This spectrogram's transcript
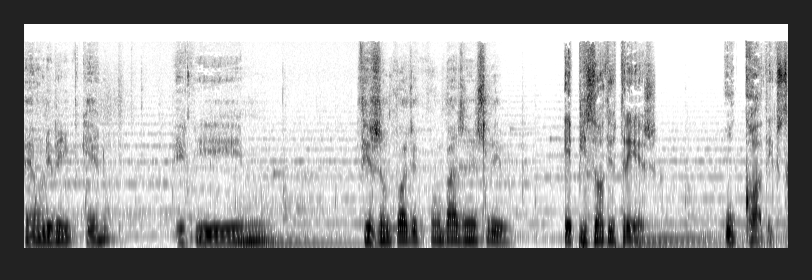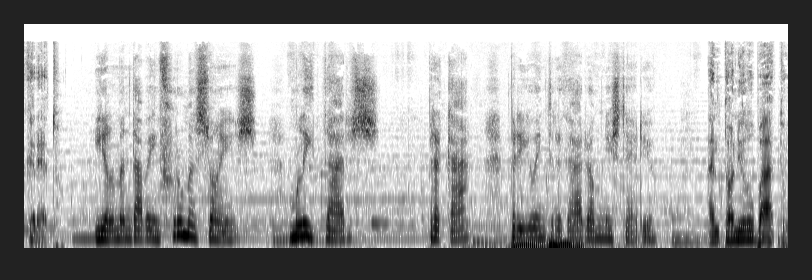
É um livrinho pequeno e, e fiz um código com base nesse livro. Episódio 3 O Código Secreto. E ele mandava informações militares para cá para eu entregar ao Ministério. António Lobato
